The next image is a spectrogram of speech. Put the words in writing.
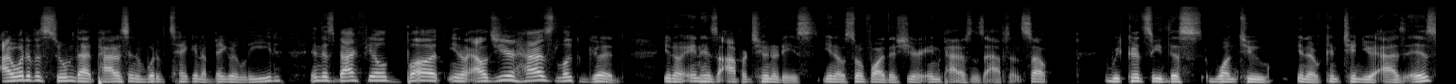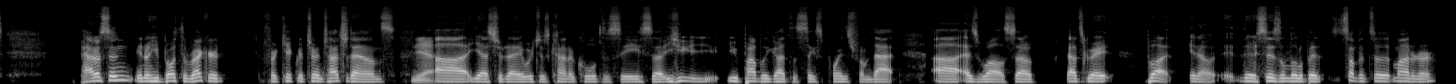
I would have assumed that Patterson would have taken a bigger lead in this backfield, but you know, Allgeier has looked good, you know, in his opportunities, you know, so far this year in Patterson's absence. So we could see this one two, you know, continue as is. Patterson, you know, he broke the record for kick return touchdowns yeah. uh yesterday, which is kind of cool to see. So you, you you probably got the six points from that uh as well. So that's great. But you know, this is a little bit something to monitor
